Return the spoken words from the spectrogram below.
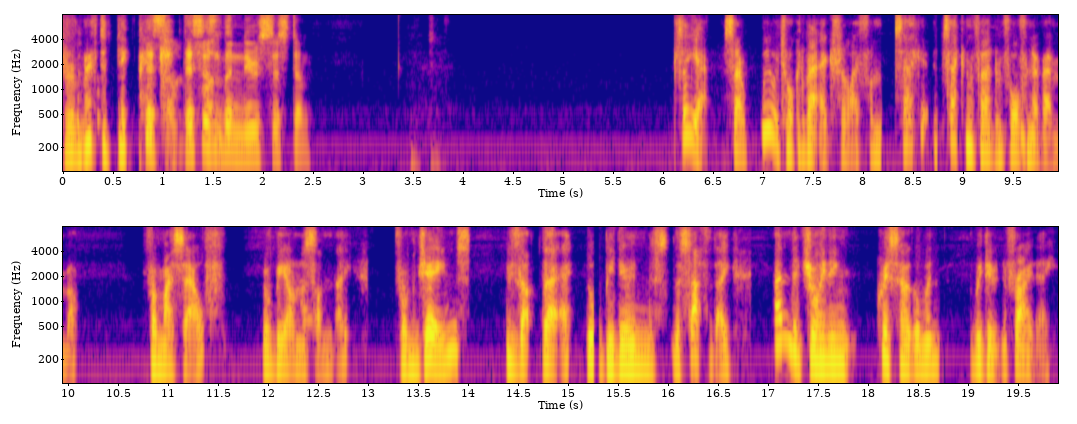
You remove the dick pic? This this is the new system. So yeah, so we were talking about extra life on the second, second, third, and fourth of November. For myself, it will be on the Sunday. From James, who's up there, who'll be doing the, the Saturday, and the joining Chris Hurgleman, will be doing the Friday.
